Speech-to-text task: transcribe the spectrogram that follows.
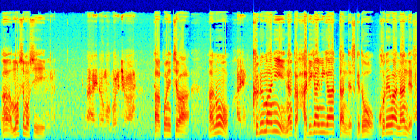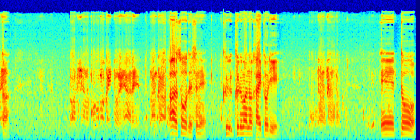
あもしもし、どうも、こんにちは。あこんにちはあのはい。車になんか張り紙があったんですけどこれは何ですか、私、あの、車買い取りね、あれ、なんか。あそうです。ねく車の買い取りそうそうそう。えっ、と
